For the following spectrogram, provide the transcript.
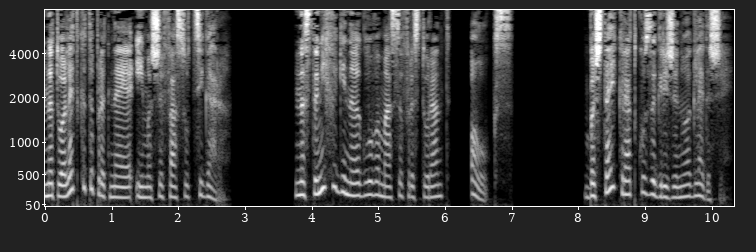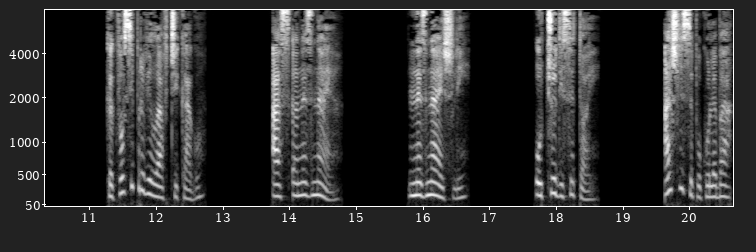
На туалетката пред нея имаше фас от цигара. Настаниха ги на ъглова маса в ресторант Оукс. Баща и кратко загрижено я гледаше. Какво си правила в Чикаго? Аз а не зная. Не знаеш ли? Очуди се той. Аш ли се поколеба,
